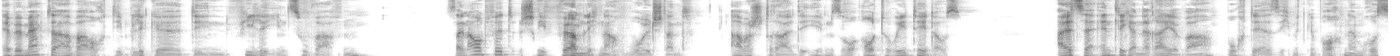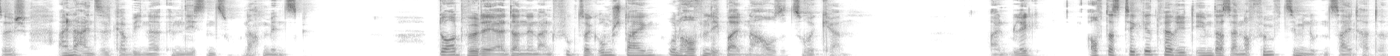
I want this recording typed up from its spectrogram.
Er bemerkte aber auch die Blicke, den viele ihm zuwarfen. Sein Outfit schrie förmlich nach Wohlstand aber strahlte ebenso Autorität aus. Als er endlich an der Reihe war, buchte er sich mit gebrochenem Russisch eine Einzelkabine im nächsten Zug nach Minsk. Dort würde er dann in ein Flugzeug umsteigen und hoffentlich bald nach Hause zurückkehren. Ein Blick auf das Ticket verriet ihm, dass er noch 15 Minuten Zeit hatte.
